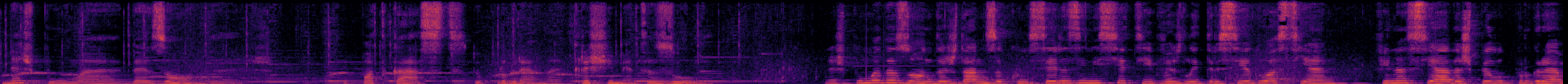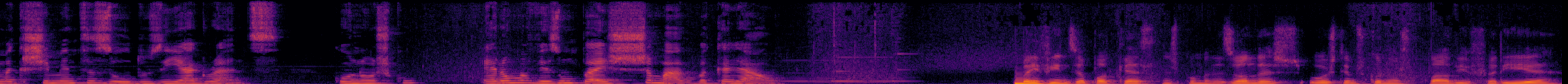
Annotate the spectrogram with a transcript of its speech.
Na espuma das ondas, o podcast do programa Crescimento Azul. Na espuma das ondas dá-nos a conhecer as iniciativas de literacia do oceano financiadas pelo programa Crescimento Azul dos IA Grants. Conosco, era uma vez um peixe chamado bacalhau. Bem-vindos ao podcast Na Espuma das Ondas. Hoje temos connosco Cláudia Faria,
